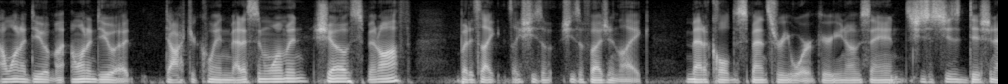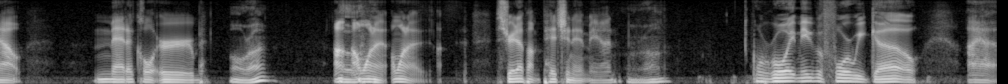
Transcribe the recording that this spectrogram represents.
I want to do my, I want to do a Dr. Quinn Medicine Woman show spinoff, but it's like it's like she's a she's a fudging like medical dispensary worker. You know what I'm saying? She's just, she's dishing out medical herb. All right. I. I want to I want to straight up. I'm pitching it, man. All right. Well, Roy, maybe before we go, I, uh,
